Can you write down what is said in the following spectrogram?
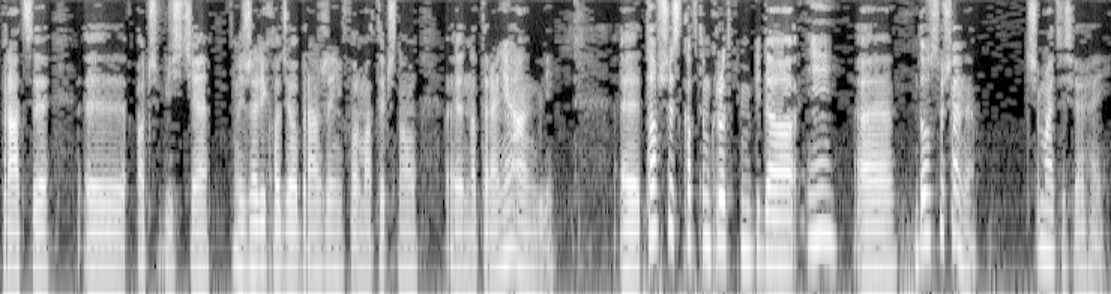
pracy, oczywiście jeżeli chodzi o branżę informatyczną na terenie Anglii. E, to wszystko w tym krótkim wideo i e, do usłyszenia. Trzymajcie się, hej.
